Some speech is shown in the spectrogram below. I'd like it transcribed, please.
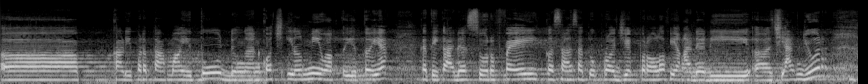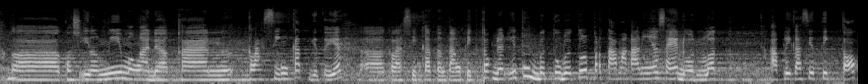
uh, kali pertama itu dengan Coach Ilmi waktu itu ya ketika ada survei ke salah satu project Prolov yang ada di uh, Cianjur uh, Coach Ilmi mengadakan kelas singkat gitu ya uh, kelas singkat tentang TikTok dan itu betul-betul pertama kalinya saya download aplikasi TikTok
